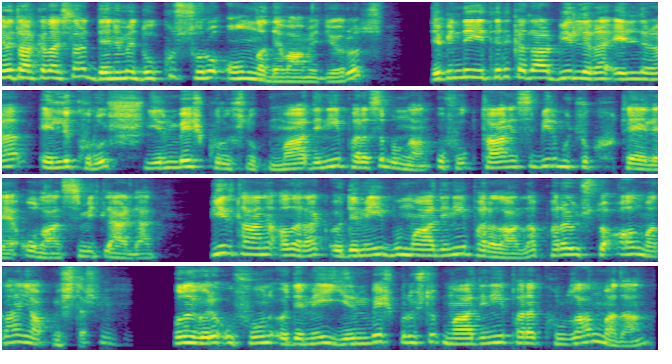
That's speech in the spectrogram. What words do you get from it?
Evet arkadaşlar deneme 9 soru 10 ile devam ediyoruz. Cebinde yeteri kadar 1 lira 50 lira 50 kuruş 25 kuruşluk madeni parası bulunan Ufuk tanesi 1,5 TL olan simitlerden bir tane alarak ödemeyi bu madeni paralarla para üstü almadan yapmıştır. Buna göre Ufuk'un ödemeyi 25 kuruşluk madeni para kullanmadan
